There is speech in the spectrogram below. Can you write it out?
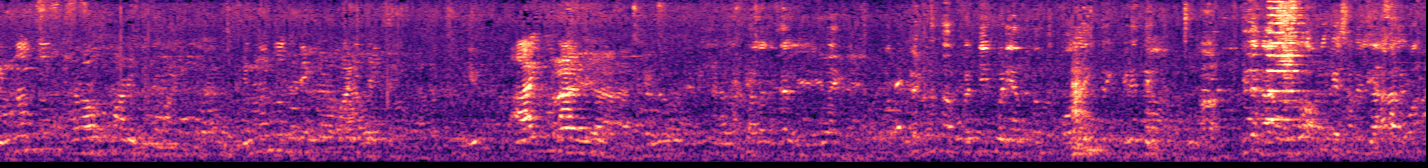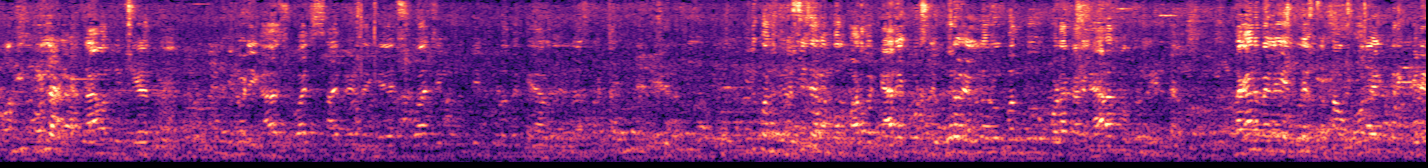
ಇನ್ನೊಂದು ಇನ್ನೊಂದು ಪ್ರಕೃತ ಪ್ರತಿ ಅಂತಂದು ಪೌರಾಯುಕ್ತರಿಗೆ ಕೇಳಿದ್ದೇವೆ ಇದನ್ನ ಒಂದು ಅಪ್ಲಿಕೇಶನ್ ಅಲ್ಲಿ ಇಲ್ಲ ನಾವೊಂದು ನೋಡಿ ಈಗ ಶಿವಾಜಿ ಸಾಹೇಬ್ ಶಿವಾಜಿ ಮೂರ್ತಿ ಕೊಡೋದಕ್ಕೆ ಯಾರು ಎಲ್ಲ ಮಾಡ್ಬೇಕು ಯಾರೇ ಕೊಡಿಸ್ಲಿ ಊರಲ್ಲಿ ಎಲ್ಲರೂ ಬಂದು ಕೊಡೋಕ್ಕಾಗಲ್ಲ. ಯಾರಾದ್ರೂ ಒಬ್ಬರು ಹೇಳ್ತಾರೆ ತಗೊಂಡ ಮೇಲೆ ಎಟ್ಲೀಸ್ಟ್ ನಾವು ಪೌರಾಯುಕ್ತರಿಗೆ ಕೇಳಿ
